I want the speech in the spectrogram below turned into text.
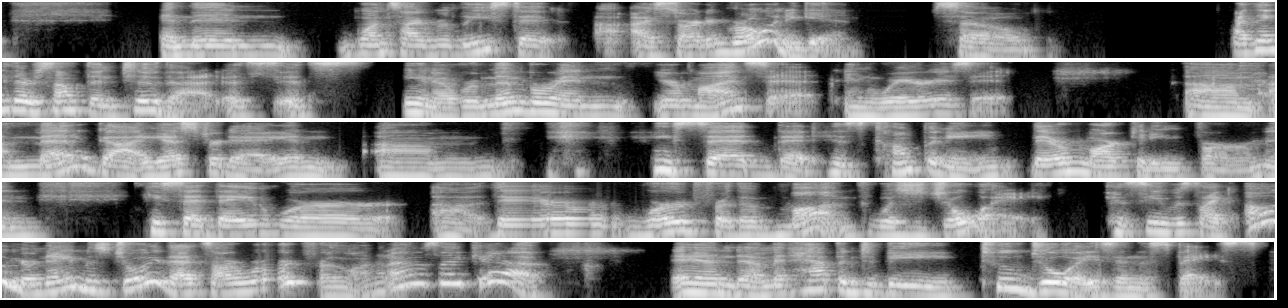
And then once I released it, I started growing again. So I think there's something to that. It's it's you know remembering your mindset and where is it um, I met a guy yesterday, and um, he said that his company, their marketing firm, and he said they were uh, their word for the month was joy because he was like, "Oh, your name is Joi. That's our word for the month." And I was like, "Yeah." And um, it happened to be two joys in the space.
